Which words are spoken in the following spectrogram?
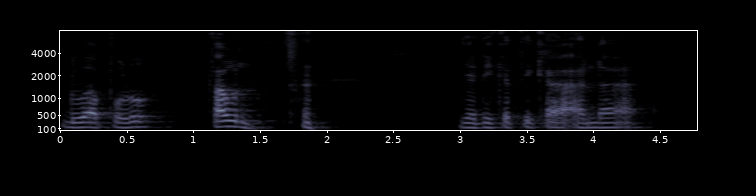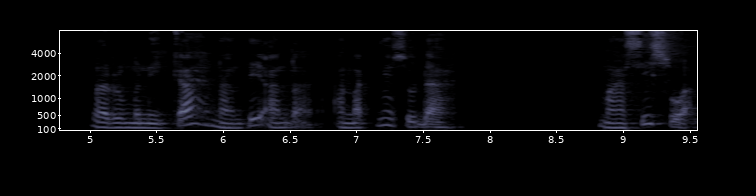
20 tahun. Jadi ketika Anda baru menikah nanti Anda anaknya sudah mahasiswa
